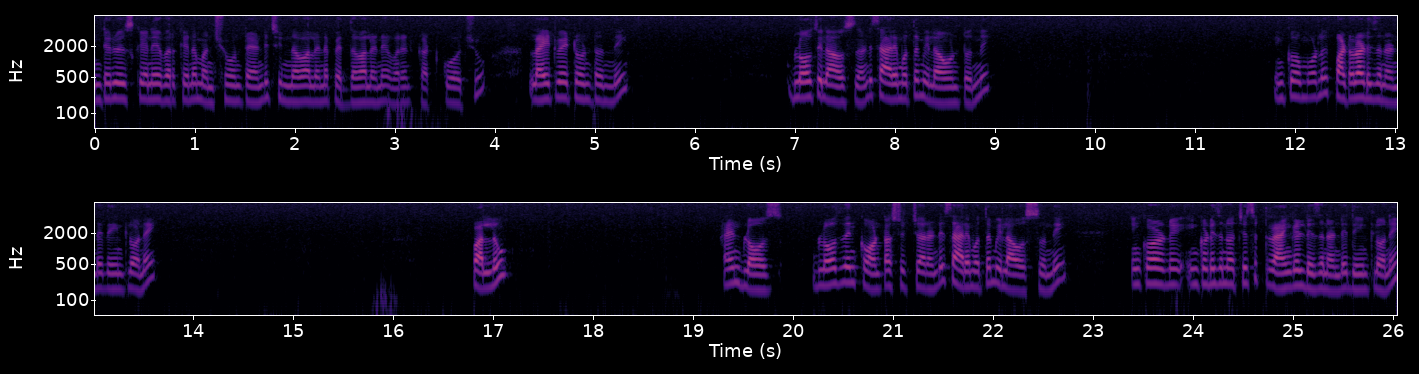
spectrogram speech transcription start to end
ఇంటర్వ్యూస్కైనా ఎవరికైనా మంచిగా ఉంటాయండి. చిన్నవాళ్ళైనా పెద్దవాళ్ళైనా ఎవరైనా కట్టుకోవచ్చు. లైట్ వెయిట్ ఉంటుంది. బ్లౌజ్ ఇలా వస్తుందండి. శారీ మొత్తం ఇలా ఉంటుంది. ఇంకో మోడల్ పటోలా డిజైన్ అండి దీంట్లోనే. Pallu and blouse. బ్లౌజ్ దీనికి కాంట్రాస్ట్ ఇచ్చారండి. శారీ మొత్తం ఇలా వస్తుంది. ఇంకోటి ఇంకో డిజైన్ వచ్చేసి ట్రయాంగిల్ డిజైన్ అండి దీంట్లోనే.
